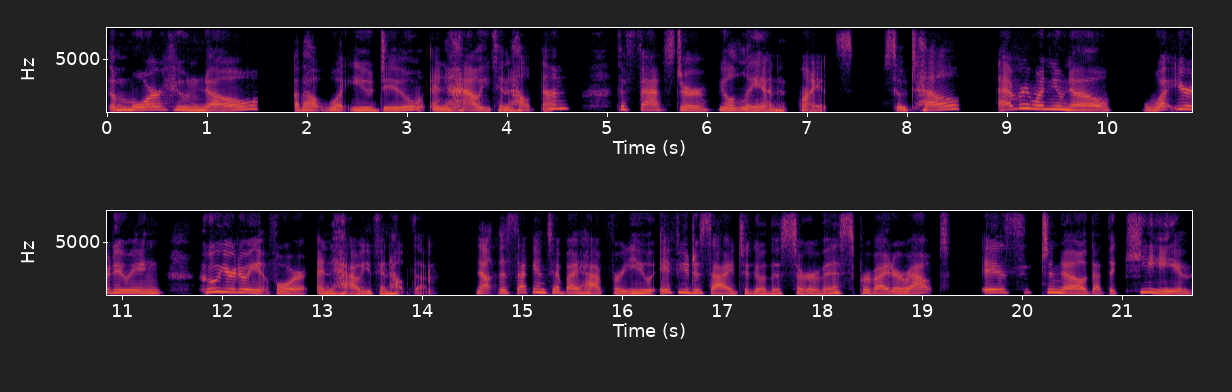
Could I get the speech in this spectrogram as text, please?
the more who know about what you do and how you can help them, the faster you'll land clients. So tell everyone you know what you're doing, who you're doing it for, and how you can help them. Now, the second tip I have for you, if you decide to go the service provider route, is to know that the key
